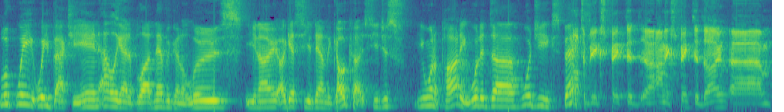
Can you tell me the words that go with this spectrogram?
Look, we, we backed you in. Alligator blood, never going to lose. You know, I guess you're down the Gold Coast. You just you want a party. What did uh, what did you expect? Not to be expected, uh, unexpected though. Um,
